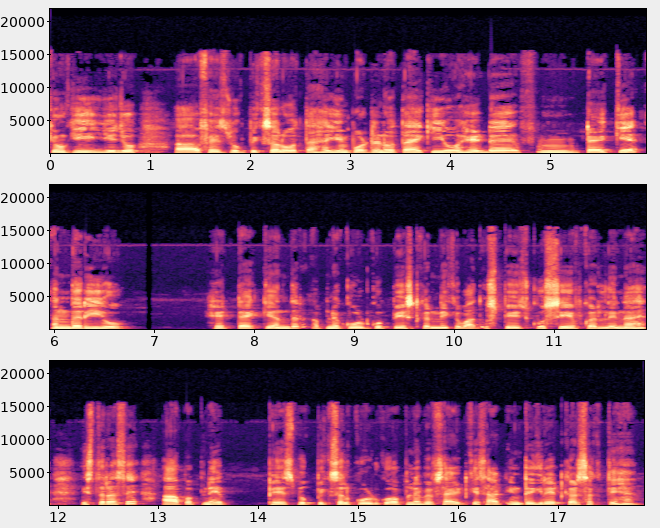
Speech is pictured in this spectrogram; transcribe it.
क्योंकि ये जो फेसबुक पिक्सल होता है, ये इम्पोर्टेंट होता है कि वो हेड टैग के अंदर ही हो। हेड टैग के अंदर अपने कोड को पेस्ट करने के बाद उस पेज को सेव कर लेना है। इस तरह से आप अपने फेसबुक पिक्सल कोड को अपने वेबसाइट के साथ इंटीग्रेट कर सकते हैं।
